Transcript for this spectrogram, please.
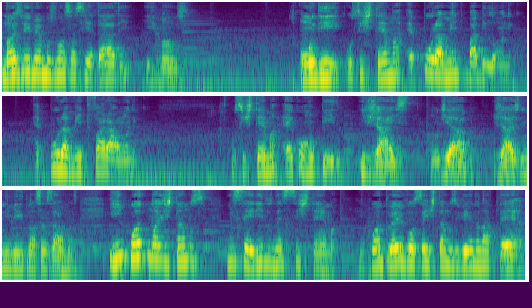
Nós vivemos numa sociedade, irmãos, onde o sistema é puramente babilônico, é puramente faraônico. O sistema é corrompido e jaz no diabo, jaz no inimigo de nossas almas. E enquanto nós estamos inseridos nesse sistema, enquanto eu e você estamos vivendo na terra,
